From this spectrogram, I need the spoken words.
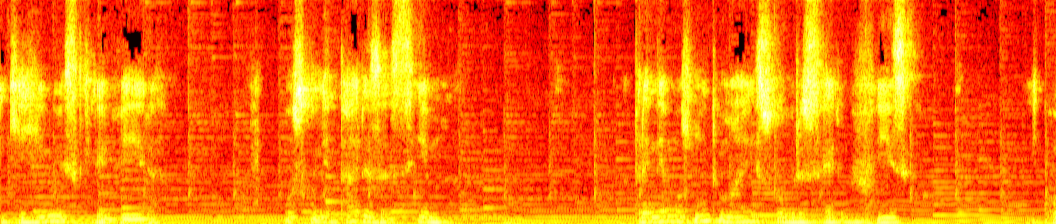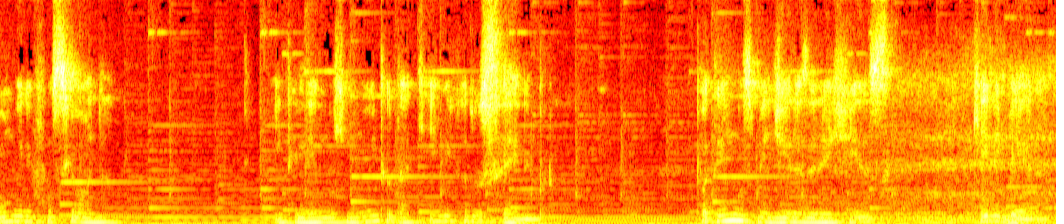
em que Rio escrevera os comentários acima, aprendemos muito mais sobre o cérebro físico e como ele funciona entendemos muito da química do cérebro. Podemos medir as energias que libera.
